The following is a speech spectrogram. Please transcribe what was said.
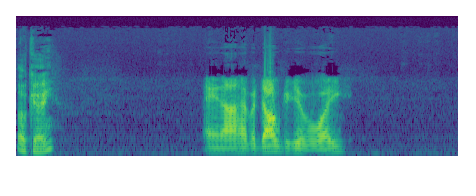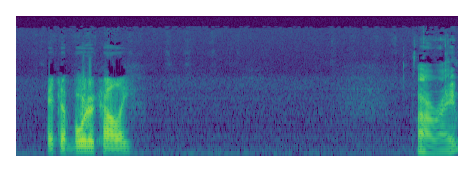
Okay. And I have a dog to give away. It's a border collie, All right.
